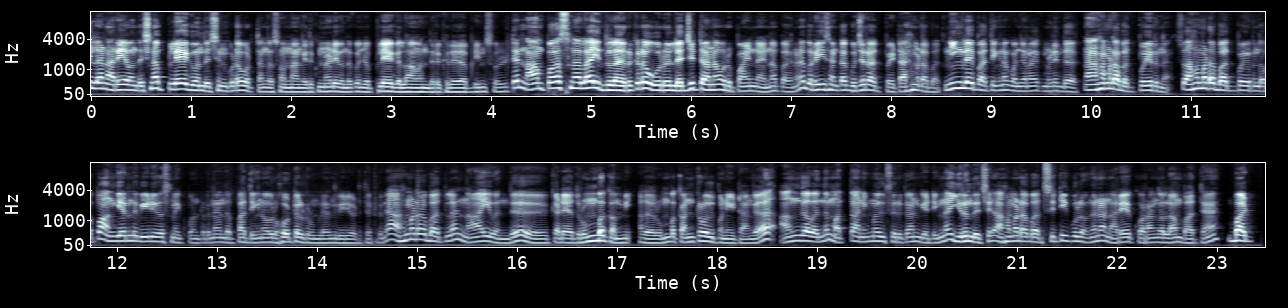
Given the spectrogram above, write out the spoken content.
எலியெல்லாம் நிறைய வந்துச்சுன்னா பிளேக் வந்துச்சுன்னு கூட ஒருத்தங்க சொன்னாங்க. இதுக்கு முன்னாடி வந்து கொஞ்சம் பிளேகெல்லாம் வந்திருக்குது அப்படின்னு சொல்லிட்டு நான் பர்சனலாக இதில் இருக்கிற ஒரு லெஜிட்டான ஒரு பாயிண்ட் நான் என்ன பார்க்குறேன் இப்போ ரீசெண்டாக குஜராத் போயிட்டு அகமதாபாத். நீங்களே பார்த்தீங்கன்னா கொஞ்ச நாளைக்கு முன்னாடி இந்த நான் அகமதாபாத் போயிருந்தேன். ஸோ அகமதாபாத் போயிருந்தப்போ அங்கேருந்து வீடியோஸ் மேக் பண்ணிருந்தேன் இந்த பார்த்தீங்கன்னா ஒரு ஹோட்டல் ரூம்லேருந்து வீடியோ எடுத்துகிட்டு இருந்தேன். அகமதாபாத்தில் நாய் வந்து கிடையாது ரொம்ப கம்மி. அதை ரொம்ப கண்ட்ரோல் பண்ணிட்டாங்க. அங்கே வந்து மற்ற அனிமல்ஸ் இருக்கான்னு கேட்டிங்கன்னா இருந்துச்சு. அகமதாபாத் சிட்டிக்குள்ளே வந்து நான் நிறைய குரங்கெல்லாம் பார்த்தேன். பட்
